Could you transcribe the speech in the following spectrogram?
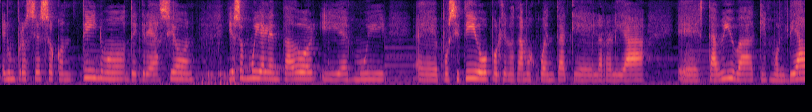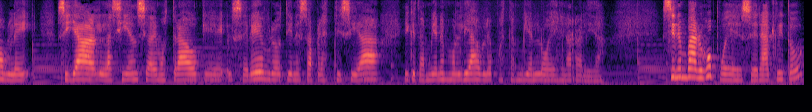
en un proceso continuo de creación. Y eso es muy alentador y es muy eh, positivo porque nos damos cuenta que la realidad eh, está viva, que es moldeable. Si ya la ciencia ha demostrado que el cerebro tiene esa plasticidad y que también es moldeable, pues también lo es la realidad. Sin embargo, pues Heráclito,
